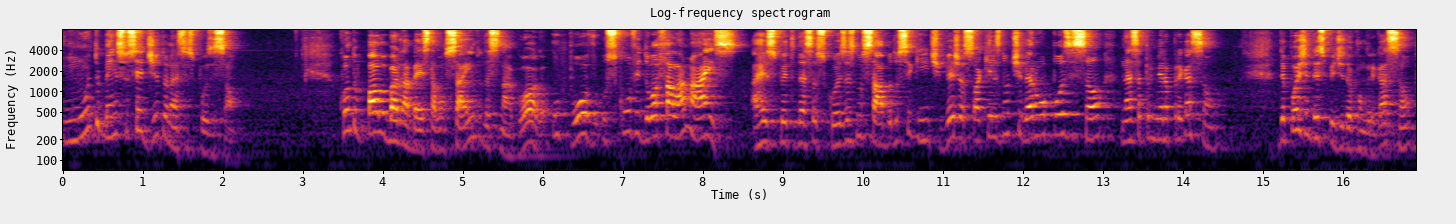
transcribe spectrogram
muito bem sucedido nessa exposição. Quando Paulo e Barnabé estavam saindo da sinagoga, o povo os convidou a falar mais a respeito dessas coisas no sábado seguinte. Veja só que eles não tiveram oposição nessa primeira pregação. Depois de despedir da congregação,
